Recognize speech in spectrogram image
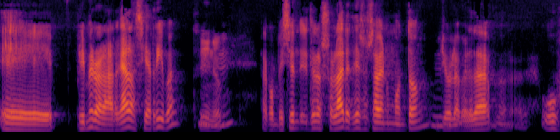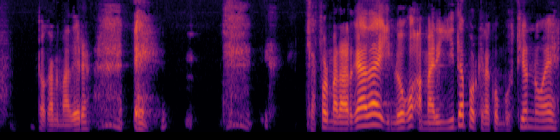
eh, primero alargada hacia arriba. Sí, ¿no? La convección de, de los solares de eso saben un montón. Yo la verdad, uff, tocar madera. La forma alargada y luego amarillita porque la combustión no es,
